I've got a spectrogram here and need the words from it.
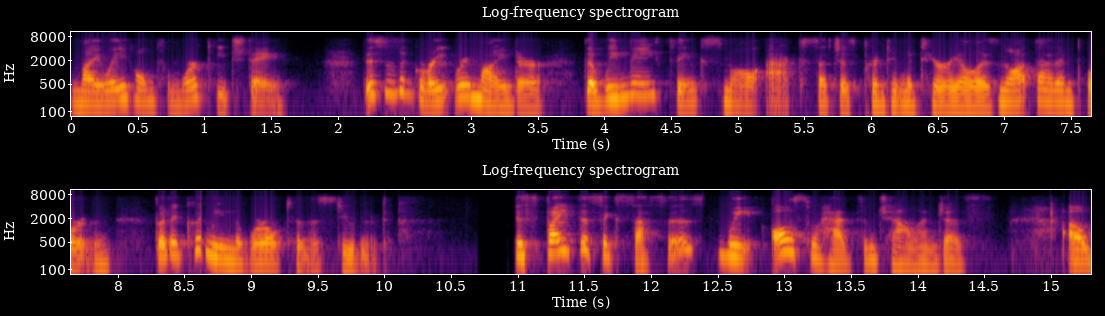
my way home from work each day. This is a great reminder that we may think small acts such as printing material is not that important, but it could mean the world to the student. Despite the successes, we also had some challenges. Uh,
